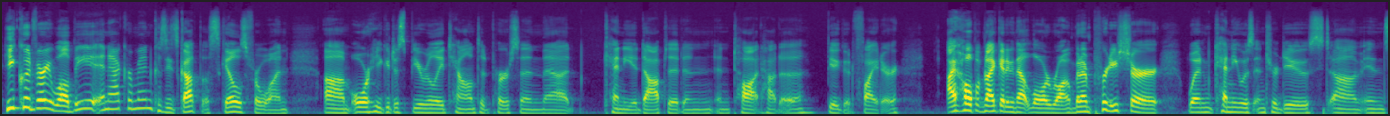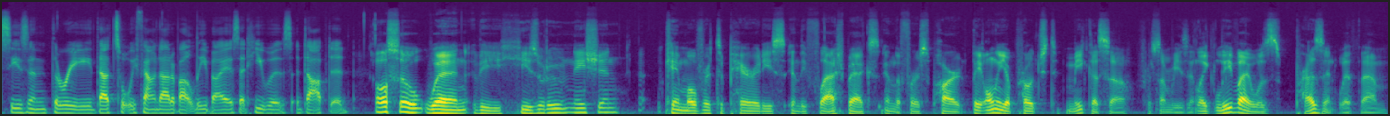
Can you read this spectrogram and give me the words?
he could very well be an Ackerman because he's got the skills for one, um, or he could just be a really talented person that Kenny adopted and, and taught how to be a good fighter. I hope I'm not getting that lore wrong, but I'm pretty sure when Kenny was introduced um, in season three, that's what we found out about Levi is that he was adopted. Also, when the Hizuru Nation came over to Paradis in the flashbacks in the first part, they only approached Mikasa for some reason. Like Levi was present with them,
